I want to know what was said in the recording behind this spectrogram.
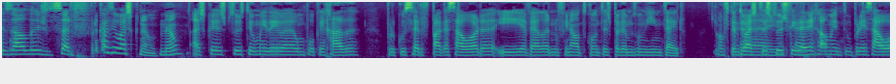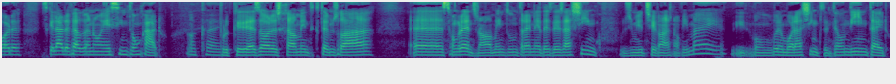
as aulas de surf, Por acaso, eu acho que não. não? Acho que as pessoas têm uma ideia um pouco errada, porque o surf paga-se à hora e a vela, no final de contas, pagamos um dia inteiro. Portanto, eu acho que se as pessoas Ok, fizerem realmente o preço à hora, se calhar a vela não é assim tão caro. Ok. Porque as horas realmente que estamos lá ah, são grandes. Normalmente um treino é das 10 às 5, os miúdos chegam às 9 e meia e vão, vão embora às 5, portanto é um dia inteiro.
